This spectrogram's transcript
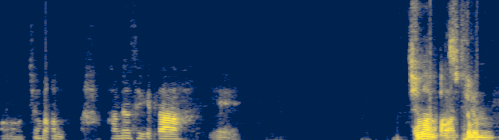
어, 저만 화면 세개다 예, 저만 봐서 좀좀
